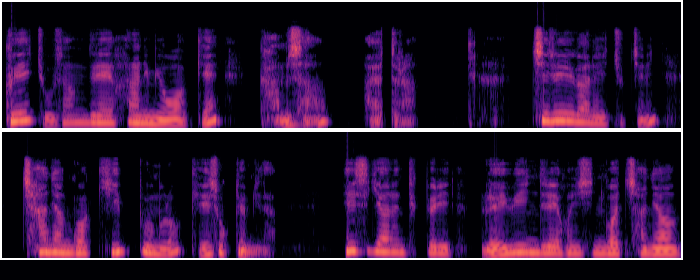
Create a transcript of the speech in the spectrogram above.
그의 조상들의 하나님 여호와께 감사하였더라. 7일간의 축제는 찬양과 기쁨으로 계속됩니다. 히스기야는 특별히 레위인들의 헌신과 찬양,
